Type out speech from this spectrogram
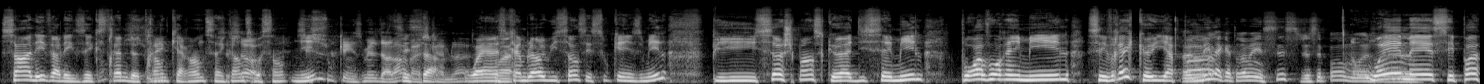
sans aller vers les extrêmes de C'est- 30, 40, 50, C'est ça. 60 C'est 000. sous 15 000 un C'est ça. Scrambler. Ouais, un Ouais. Scrambler 800, c'est sous 15 000. Puis ça, je pense qu'à 17 000, pour avoir un 1000, c'est vrai qu'il n'y a pas... Un 1000 à 86, je sais pas, moi. Ouais, je- mais c'est pas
